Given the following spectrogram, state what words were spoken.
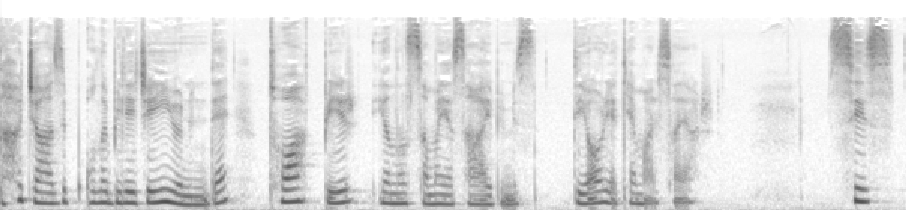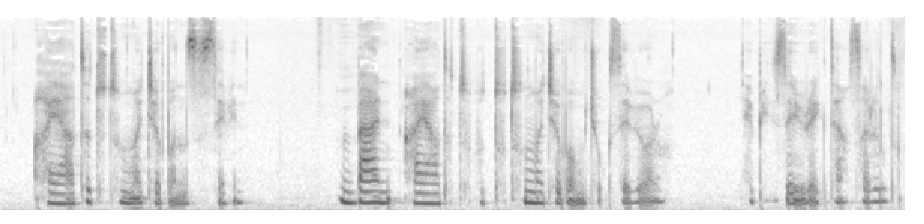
daha cazip olabileceği yönünde tuhaf bir yanılsamaya sahibimiz diyor ya Kemal Sayar. Siz hayata tutunma çabanızı sevin. Ben hayata tutunma çabamı çok seviyorum. Hepinize yürekten sarıldım.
